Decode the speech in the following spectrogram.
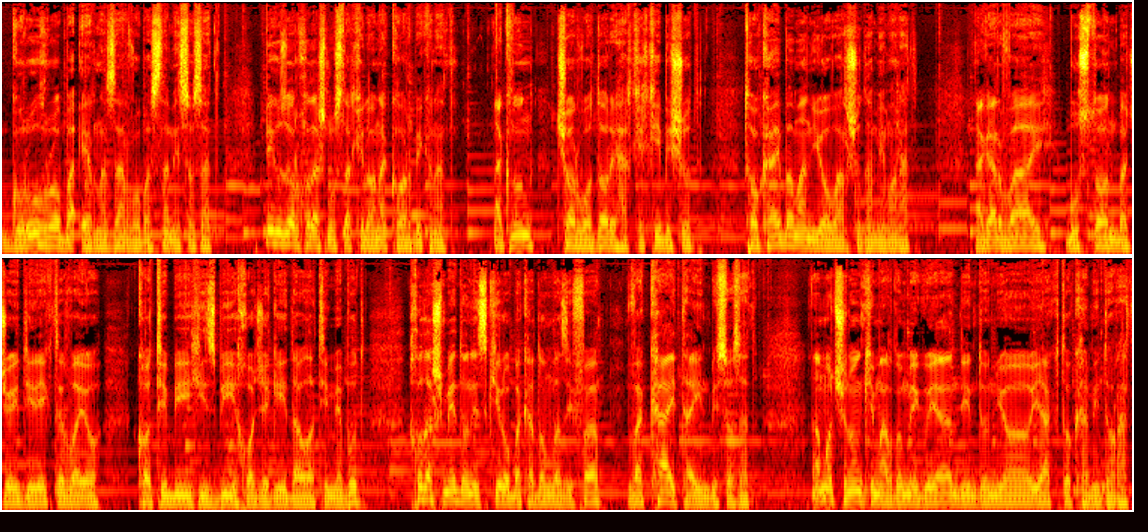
гурӯҳро ба эрназар вобаста месозад. Бигузор худаш мустақилона кор бикунад. Акнун чорводори ҳақиқӣ бишуд. То кай ба ман ёвар шуда мемонад? Агар вай бӯстон ба ҷои директор ва ё котиби ҳизбии хоҷагии давлатӣ мебуд худаш медонист киро ба кадом вазифа ва кай таъин бисозад. Аммо чунон ки мардум мегӯянд ин дунё якто камӣ дорад.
